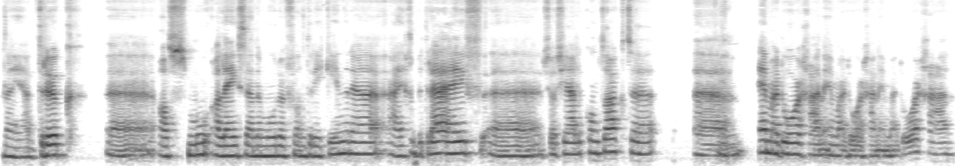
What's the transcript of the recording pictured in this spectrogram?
nou ja, druk eh, als alleenstaande moeder van drie kinderen, eigen bedrijf, eh, sociale contacten, Ehm, en maar doorgaan en maar doorgaan en maar doorgaan.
